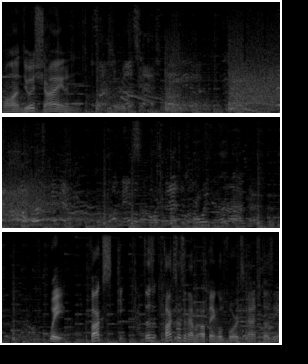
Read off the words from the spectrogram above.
Come on, do a shine. And Wait, Fox doesn't Fox doesn't have an up angled forward smash, does he?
